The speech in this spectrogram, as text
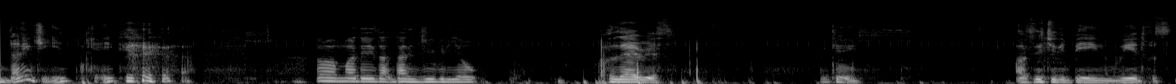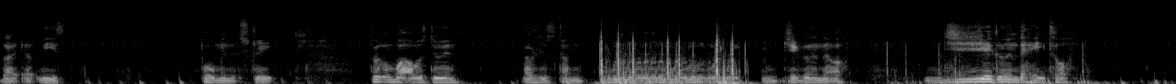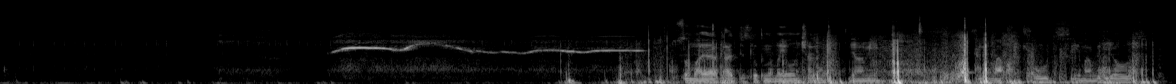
Danny G, okay. oh my days, that Danny G video. Hilarious. Okay. I was literally being weird for like at least four minutes straight. Don't know what I was doing. I was just kind of jiggling it off. Jiggling the hate off. So my iPad just looking at my own channel, you know what I mean? Seeing my uploads, seeing my videos.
